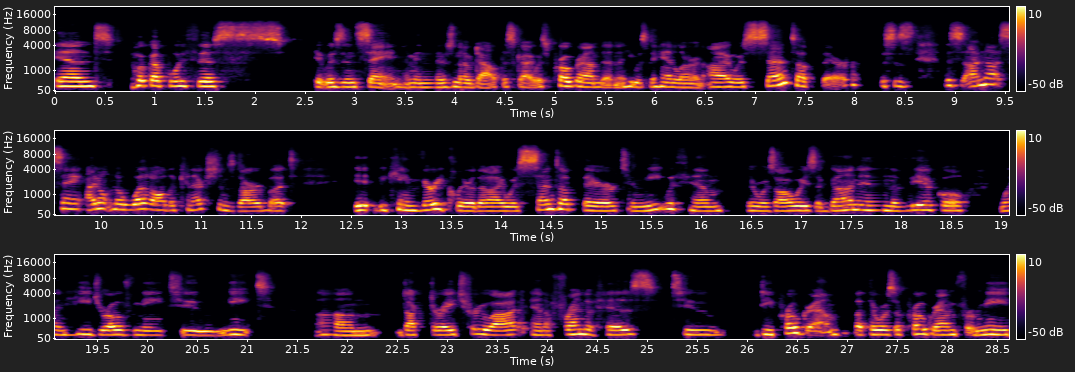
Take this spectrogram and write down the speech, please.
and hook up with this. It was insane. I mean, there's no doubt this guy was programmed and he was the handler, and I was sent up there. This is this. I'm not saying I don't know what all the connections are, but it became very clear that I was sent up there to meet with him. There was always a gun in the vehicle when he drove me to meet um, Dr. A. True Ott and a friend of his to deprogram, but there was a program for me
